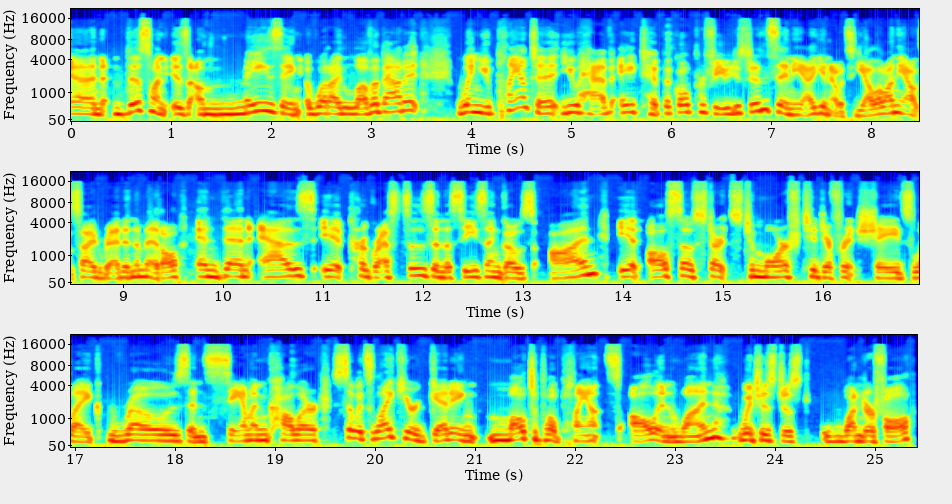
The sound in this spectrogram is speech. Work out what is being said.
And this one is amazing. What I love about it, when you plant it, you have a typical Profusion zinnia. You know, it's yellow on the outside, red in the middle. And then as it progresses and the season goes on, it also starts to morph to different shades like rose and salmon salmon color. So it's like you're getting multiple plants all in one, which is just wonderful.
